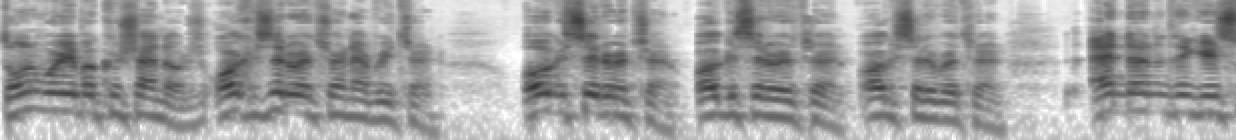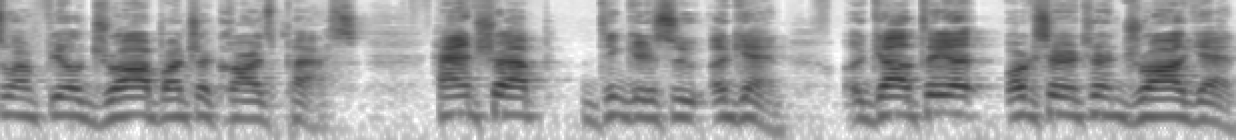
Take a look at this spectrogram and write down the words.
Don't worry about crescendo. Just Orcustrated Return every turn. Orcustrated Return. Orchestrate a return. Orcustrated Return. End on the Dingirsu on field. Draw a bunch of cards. Pass. Hand trap. Dingirsu again. Galatea. Orcustrated Return. Draw again.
